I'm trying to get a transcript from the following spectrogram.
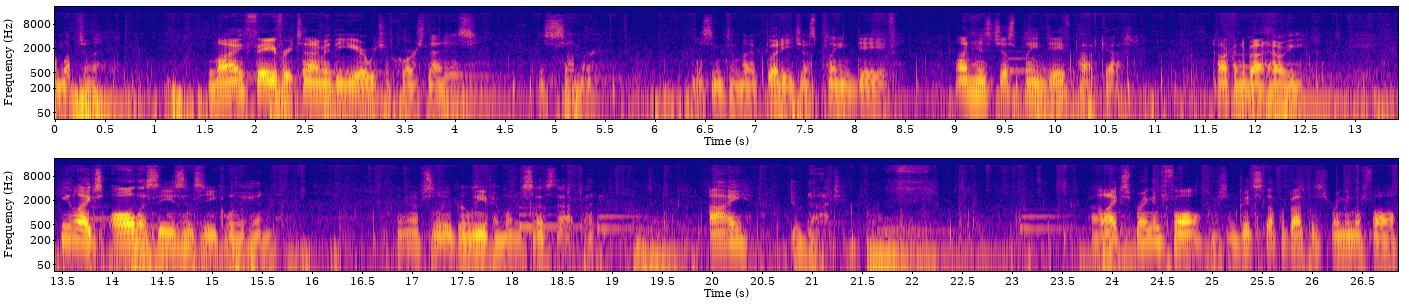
Come up to my favorite time of the year, which of course that is the summer. Listening to my buddy Just Plain Dave on his Just Plain Dave podcast, talking about how he he likes all the seasons equally, and I absolutely believe him when he says that, but I do not. I like spring and fall. There's some good stuff about the spring and the fall,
